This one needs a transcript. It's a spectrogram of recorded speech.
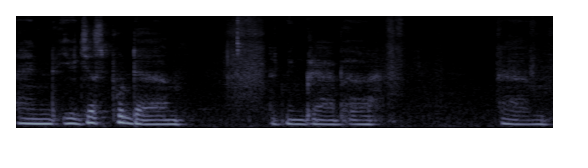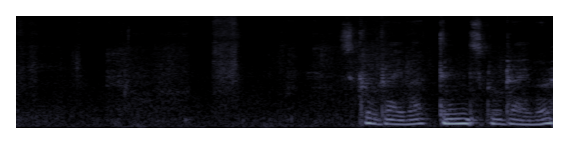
And you just put the let me grab a um, screwdriver thin screwdriver.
